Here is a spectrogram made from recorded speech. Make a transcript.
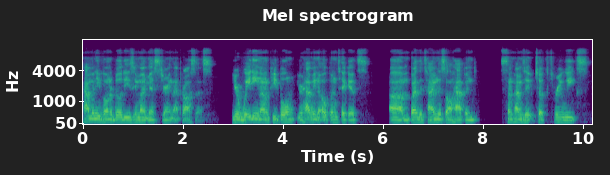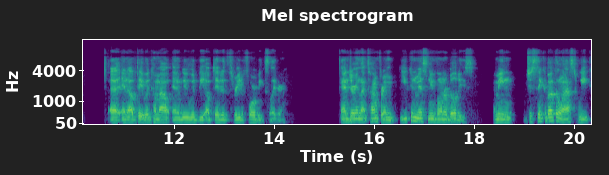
how many vulnerabilities you might miss during that process? You're waiting on people, you're having to open tickets. Um, by the time this all happened, sometimes it took three weeks. Uh, an update would come out and we would be updated three to four weeks later. And during that time frame, you can miss new vulnerabilities. I mean, just think about the last week.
